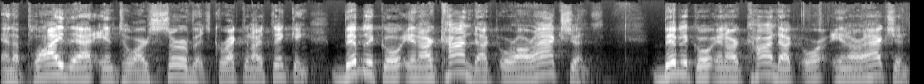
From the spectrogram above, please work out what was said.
and apply that into our service, correct in our thinking, biblical in our conduct or our actions. Biblical in our conduct or in our action.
